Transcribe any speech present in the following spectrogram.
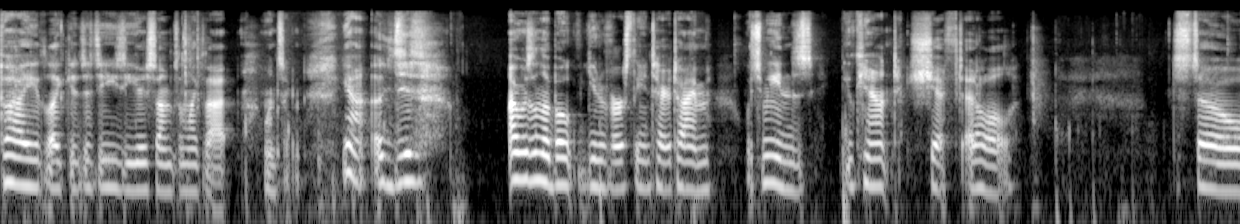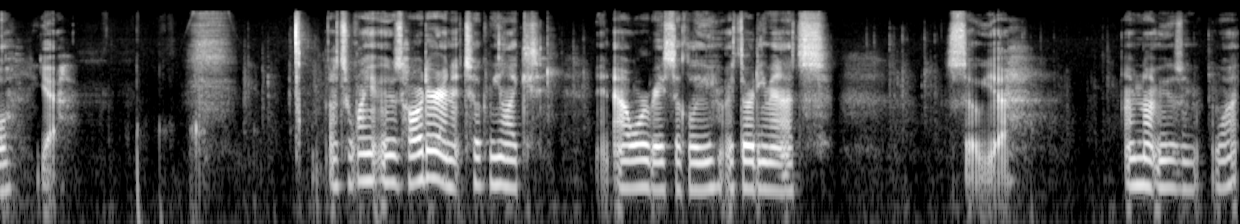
By, like, it's easy or something like that. One second. Yeah, I was on the boat universe the entire time, which means you can't shift at all. So, yeah. That's why it was harder, and it took me like an hour basically, or 30 minutes. So, yeah. I'm not using what?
